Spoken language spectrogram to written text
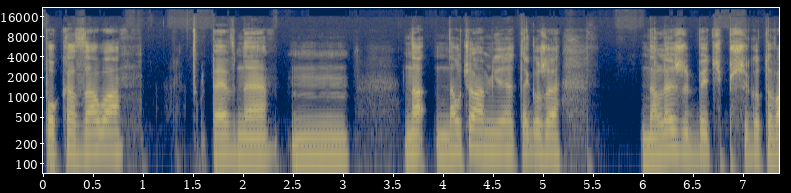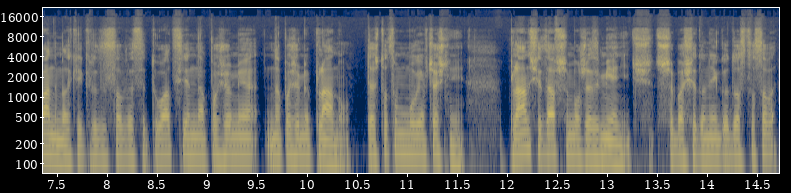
pokazała pewne. Mm, na, nauczyła mnie tego, że należy być przygotowanym na takie kryzysowe sytuacje na poziomie, na poziomie planu. Też to, co mówiłem wcześniej. Plan się zawsze może zmienić. Trzeba się do niego dostosować.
